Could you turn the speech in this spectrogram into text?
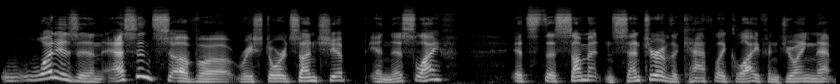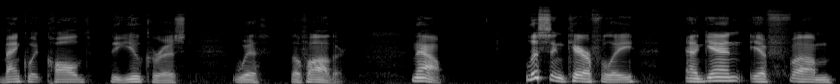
what is an essence of a restored sonship in this life? It's the summit and center of the Catholic life, enjoying that banquet called the Eucharist with the Father. Now, listen carefully. Again, if um,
